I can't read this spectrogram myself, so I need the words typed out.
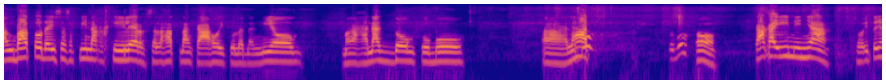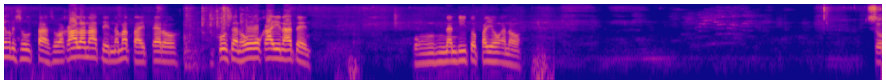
Ang batod ay isa sa pinaka-killer sa lahat ng kahoy tulad ng niyog, mga hanagdong, tubo, ah lahat. Tubo? Oh, kakainin niya. So ito yung resulta. So akala natin namatay pero kusan huhukayin natin. Kung nandito pa yung ano. So,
